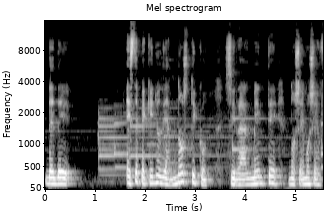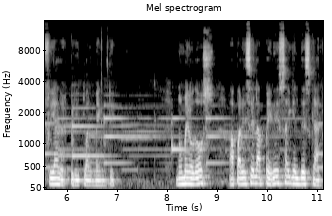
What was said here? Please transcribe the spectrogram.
desde este pequeño diagnóstico si realmente nos hemos enfriado espiritualmente. Número 2. Aparece la pereza y el desgano.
